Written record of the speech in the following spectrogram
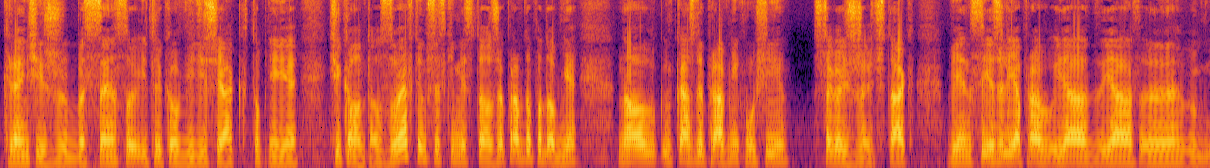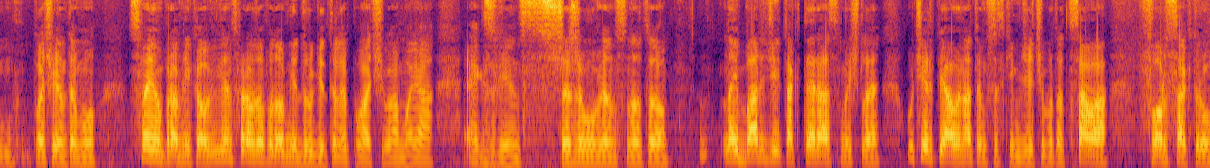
kręcisz bez sensu i tylko widzisz, jak topnieje Ci konto. Złe w tym wszystkim jest to, że prawdopodobnie no, każdy prawnik musi z czegoś żyć, tak? Więc jeżeli ja, ja, ja y, płaciłem temu swojemu prawnikowi, więc prawdopodobnie drugie tyle płaciła moja ex, więc szczerze mówiąc, no to najbardziej tak teraz, myślę, ucierpiały na tym wszystkim dzieci, bo ta cała forsa, którą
